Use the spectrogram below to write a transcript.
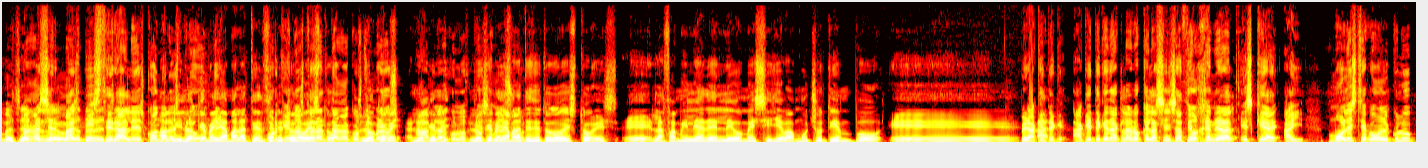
van a ser más viscerales cuando les lo que me llama la atención de todo no esto, tan lo que me, lo que me, con los lo que me llama la atención de todo esto es eh, la familia de Leo Messi lleva mucho tiempo. Eh, Pero a que, te, a queda claro que la sensación general es que hay molestia con el club,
